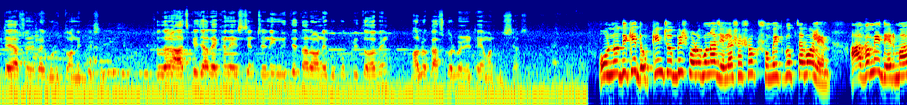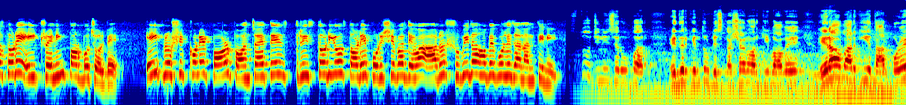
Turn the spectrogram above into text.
এটাই আসুন, এটার গুরুত্ব অনেক বেশি। সুতরাং আজকে যারা এখানে এসছেন ট্রেনিং নিতে তারা অনেক উপকৃত হবেন, ভালো কাজ করবেন, এটাই আমার বিশ্বাস। অন্যদিকে দক্ষিণ চব্বিশ পরগনা জেলাশাসক সুমিত গুপ্তা বলেন, আগামী দেড় মাস ধরে এই ট্রেনিং পর্ব চলবে। এই প্রশিক্ষণের পর পঞ্চায়েতের ত্রিস্তরীয় স্তরে পরিষেবা দেওয়া আরও সুবিধা হবে বলে জানান তিনি। জিনিসের উপর এদের কিন্তু ডিসকাশন আর কীভাবে এরা আবার গিয়ে তারপরে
